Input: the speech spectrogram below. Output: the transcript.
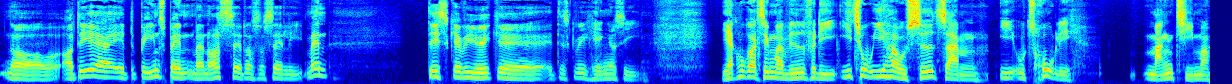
når, og det er et benspænd, man også sætter sig selv i. Men det skal vi jo ikke, øh, det skal vi ikke hænge os i. Jeg kunne godt tænke mig at vide, fordi I to I har jo siddet sammen i utrolig mange timer.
